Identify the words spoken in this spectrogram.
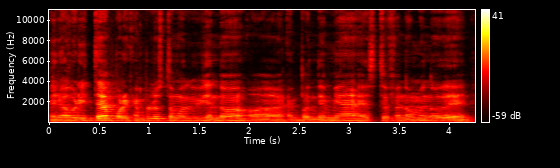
Mira, ahorita, por ejemplo, estamos viviendo ah, en pandemia este fenómeno de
